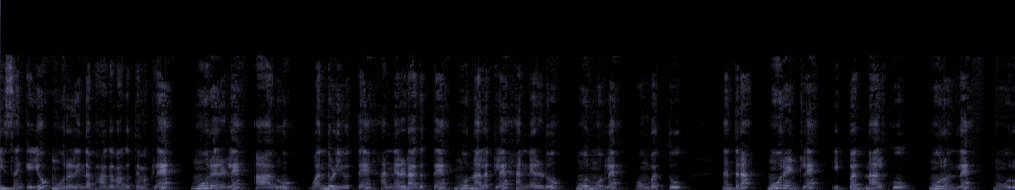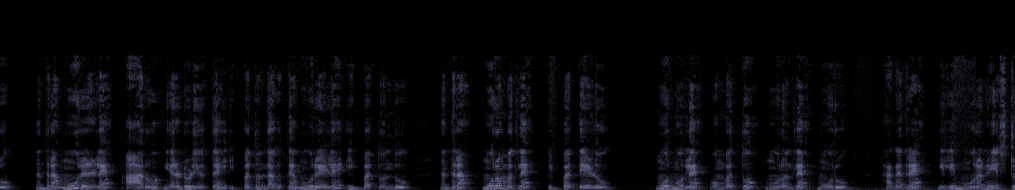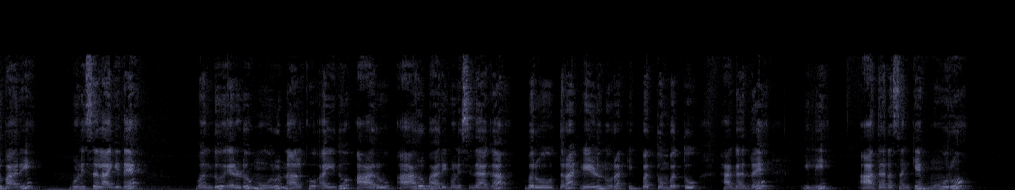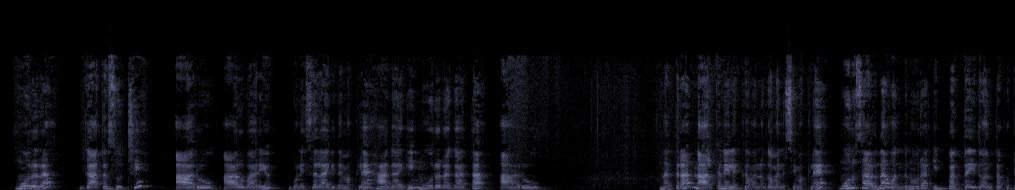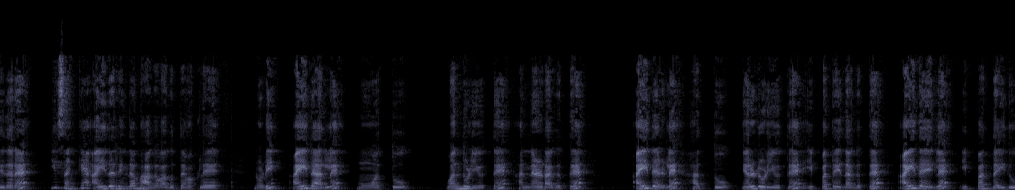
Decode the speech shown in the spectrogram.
ಈ ಸಂಖ್ಯೆಯು ಮೂರರಿಂದ ಭಾಗವಾಗುತ್ತೆ ಮಕ್ಕಳೇ. ಮೂರೆರಡ್ಲೆ ಆರು, ಒಂದುಳಿಯುತ್ತೆ, ಹನ್ನೆರಡಾಗುತ್ತೆ ಮೂರು ನಾಲ್ಕಲೆ ಹನ್ನೆರಡು ಮೂರು ಮೂರಲೆ ಒಂಬತ್ತು. ನಂತರ ಮೂರೆಂಟ್ಲೆ ಇಪ್ಪತ್ನಾಲ್ಕು, ಮೂರೊಂದ್ಲೆ ಮೂರು. ನಂತರ ಮೂರೆರಳೆ ಆರು ಎರಡು ಉಳಿಯುತ್ತೆ ಇಪ್ಪತ್ತೊಂದಾಗುತ್ತೆ, ಮೂರೇಳೆ ಇಪ್ಪತ್ತೊಂದು. ನಂತರ ಮೂರೊಂಬತ್ತಲೆ ಇಪ್ಪತ್ತೇಳು ಮೂರು ಮೂರಲೆ ಒಂಬತ್ತು, ಮೂರೊಂದಲೆ ಮೂರು. ಹಾಗಾದರೆ ಇಲ್ಲಿ ಮೂರನ್ನು ಎಷ್ಟು ಬಾರಿ ಗುಣಿಸಲಾಗಿದೆ? ಒಂದು, ಎರಡು, ಮೂರು, ನಾಲ್ಕು, ಐದು, ಆರು. ಆರು ಬಾರಿ ಗುಣಿಸಿದಾಗ ಬರುವ ಉತ್ತರ ಏಳುನೂರ ಇಪ್ಪತ್ತೊಂಬತ್ತು. ಹಾಗಾದರೆ ಇಲ್ಲಿ ಆಧಾರ ಸಂಖ್ಯೆ ಮೂರು, ಮೂರರ ಘಾತಸೂಚಿ ಆರು. ಆರು ಬಾರಿ ಗುಣಿಸಲಾಗಿದೆ ಮಕ್ಕಳೇ. ಹಾಗಾಗಿ ಮೂರರ ಘಾತ ಆರು. ನಂತರ ನಾಲ್ಕನೇ ಲೆಕ್ಕವನ್ನು ಗಮನಿಸಿ ಮಕ್ಕಳೇ. ಮೂರು ಸಾವಿರದ ಒಂದು ನೂರ ಇಪ್ಪತ್ತೈದು ಅಂತ ಕೊಟ್ಟಿದ್ದಾರೆ. ಈ ಸಂಖ್ಯೆ ಐದರಿಂದ ಭಾಗವಾಗುತ್ತೆ ಮಕ್ಕಳೇ. ನೋಡಿ, ಐದಾರ್ಲೆ ಮೂವತ್ತು. ಒಂದು ಉಳಿಯುತ್ತೆ ಹನ್ನೆರಡು ಆಗುತ್ತೆ. ಐದೆರಳೆ ಹತ್ತು ಎರಡು ಉಳಿಯುತ್ತೆ ಇಪ್ಪತ್ತೈದು ಆಗುತ್ತೆ. ಐದೈದಲೆ ಇಪ್ಪತ್ತೈದು.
